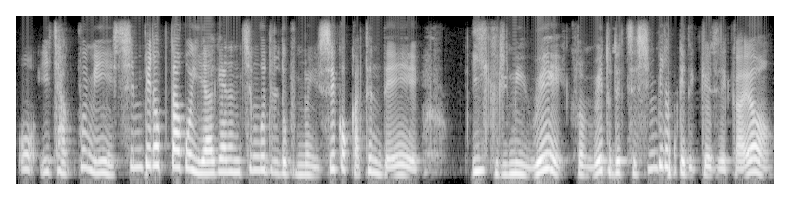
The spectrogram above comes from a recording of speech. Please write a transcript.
어, 이 작품이 신비롭다고 이야기하는 친구들도 분명 있을 것 같은데 이 그림이 왜, 그럼 왜 도대체 신비롭게 느껴질까요?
